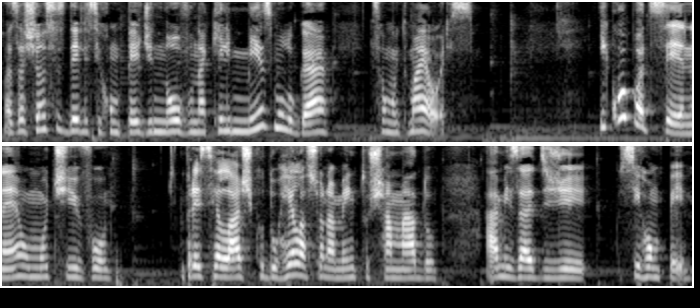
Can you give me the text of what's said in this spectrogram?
mas as chances dele se romper de novo naquele mesmo lugar são muito maiores. E qual pode ser, né, o motivo para esse elástico do relacionamento chamado amizade de se romper?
